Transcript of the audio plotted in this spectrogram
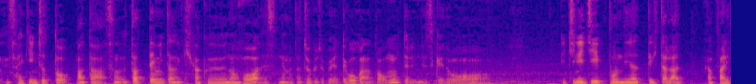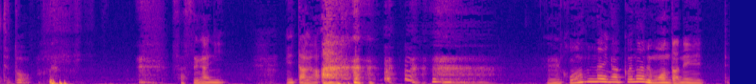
える。最近ちょっとまたその歌ってみたの企画の方はですねまたちょくちょくやっていこうかなと思ってるんですけど一日一本でやってきたらやっぱりちょっとさすがにネタが。ね、こんなになくなるもんだね。って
